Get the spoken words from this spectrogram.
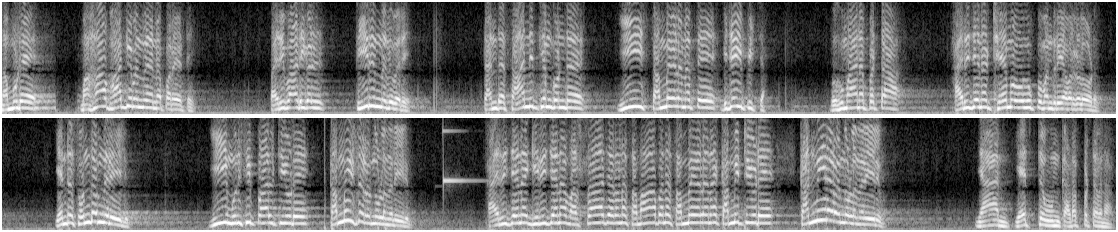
നമ്മുടെ മഹാഭാഗ്യമെന്ന് തന്നെ പറയട്ടെ. പരിപാടികൾ തീരുന്നതുവരെ തന്റെ സാന്നിധ്യം കൊണ്ട് ഈ സമ്മേളനത്തെ വിജയിപ്പിച്ച ബഹുമാനപ്പെട്ട ഹരിജന ക്ഷേമ വകുപ്പ് മന്ത്രി അവർകളോട് എന്റെ സ്വന്തം നിലയിലും ഈ മുനിസിപ്പാലിറ്റിയുടെ കമ്മീഷണർ എന്നുള്ള നിലയിലും ഹരിജന ഗിരിജന വർഷാചരണ സമാപന സമ്മേളന കമ്മിറ്റിയുടെ കൺവീനർ എന്നുള്ള നിലയിലും ഞാൻ ഏറ്റവും കടപ്പെട്ടവനാണ്.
